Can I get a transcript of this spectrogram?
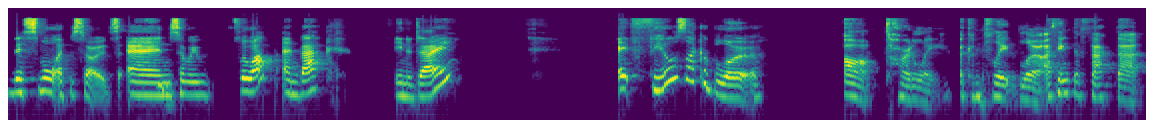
They're small episodes. And mm. so we flew up and back in a day it feels like a blur. Oh, totally. A complete blur. I think the fact that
